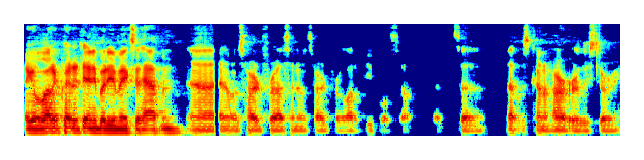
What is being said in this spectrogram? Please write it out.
I give a lot of credit to anybody who makes it happen. Uh, I know it's hard for us. I know it's hard for a lot of people. So that's uh, that was kind of our early story.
